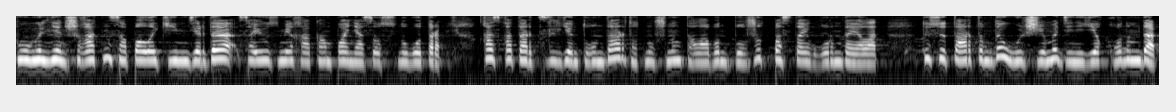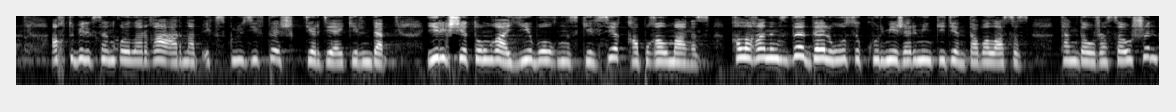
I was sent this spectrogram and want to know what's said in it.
көңілінен шығатын сапалы киімдерді Союз Меха компаниясы ұсынып отыр. Қаз қатар тізілген тондар тұтынушының талабын бұлжытпастай орындай алады. Түсі тартымды, өлшемі денеге қонымды. Ақтөбелік сәнқойларға арнап эксклюзивті ішіктерде әкелінді. Ерекше тонға ие болғыңыз келсе, қапы қалмаңыз. Қалағаныңызды дәл осы көрме жәрмеңкеден таба аласыз. Таңдау жасау үшін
